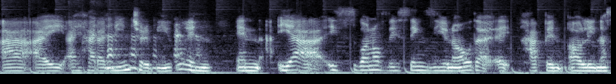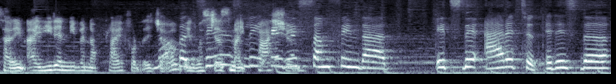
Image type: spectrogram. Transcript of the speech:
Uh, I, I had an interview and and yeah, it's one of these things you know that happened all in a sudden. I didn't even apply for the job. No, it was just my passion. It is something that it's the attitude. It is the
